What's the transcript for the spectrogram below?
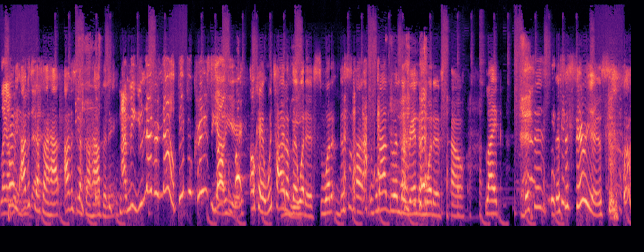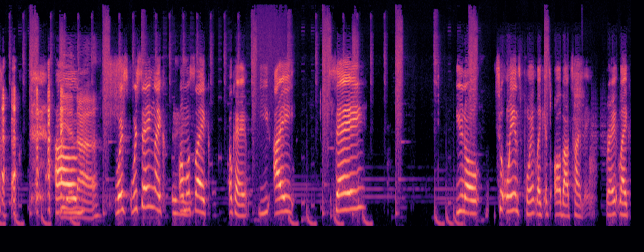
Like. I Kennedy, wouldn't obviously that's not hap- obviously that's not happening. I mean, you never know. People crazy No, out here. but- okay, we're tired I'm of the what ifs. What this is not. We're not doing the random what ifs now. Like this is this is serious. yeah, um, nah. we're we're saying like almost like okay, you, I say, you know, to Oyen's point, like it's all about timing, right? Like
